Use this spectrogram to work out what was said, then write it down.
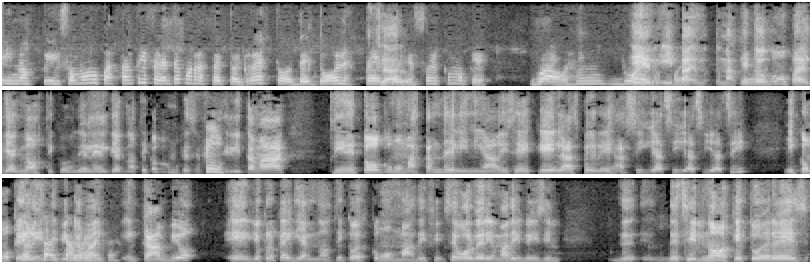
y nos y somos bastante diferentes con respecto al resto de todo el espectro, y eso es como que, wow, es un duelo. Y, pues. más que todo como para el diagnóstico, en el diagnóstico como que se facilita más, tiene todo como más tan delineado, dice es que el Asperger es así, así, así, así, y como que lo identifica más. en cambio, eh, yo creo que el diagnóstico es como más difícil, se volvería más difícil decir, no, es que tú eres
